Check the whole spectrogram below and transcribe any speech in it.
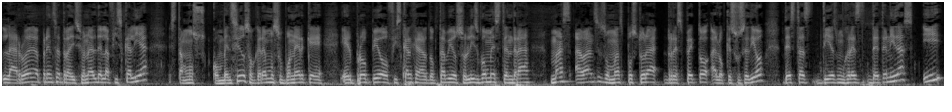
la rueda de prensa tradicional de la Fiscalía. Estamos convencidos o queremos suponer que el propio fiscal Gerardo Octavio Solís Gómez tendrá más avances o más postura respecto a lo que sucedió de estas 10 mujeres detenidas y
